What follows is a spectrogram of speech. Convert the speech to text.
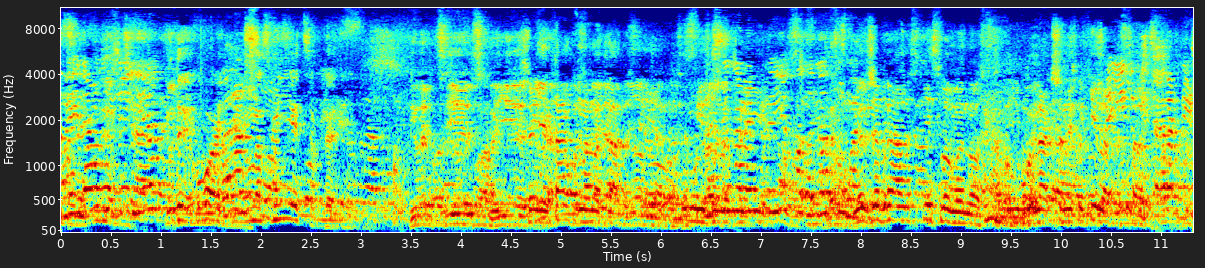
Майдан вже є. Туди ховайте, вона сміється, блядь. Ще і так вона на кадрі. Ми вже брали з кислого виносного. Інакше не хотіли писати.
